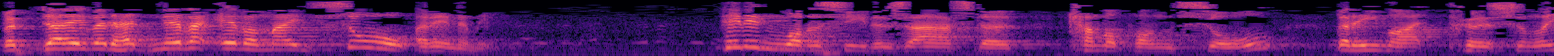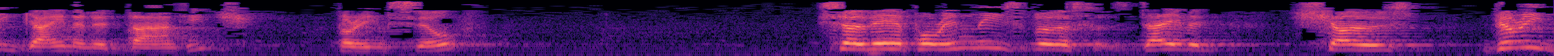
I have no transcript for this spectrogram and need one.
But David had never ever made Saul an enemy. He didn't want to see disaster come upon Saul that he might personally gain an advantage for himself. So therefore, in these verses, David shows very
